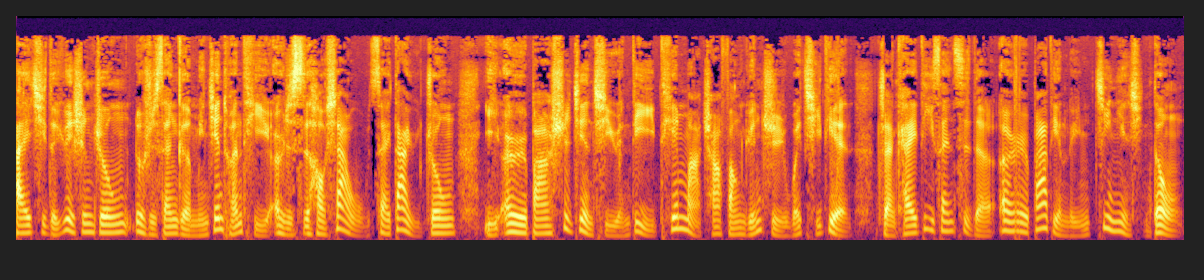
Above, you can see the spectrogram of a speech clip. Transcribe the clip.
哀戚的乐声中，六十三个民间团体二十四号下午在大雨中，以二二八事件起源地天马茶坊原址为起点，展开第三次的二二八点零纪念行动。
